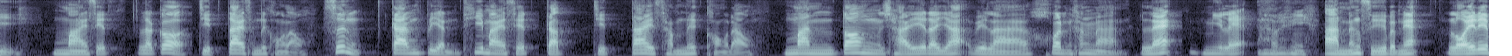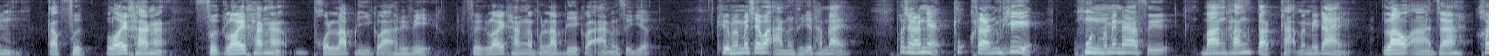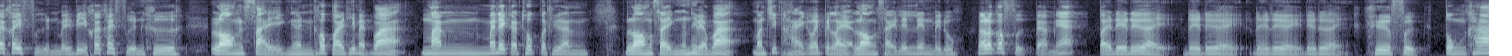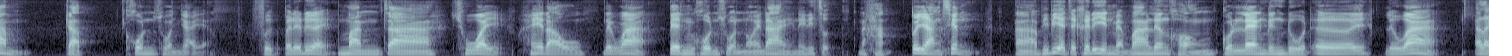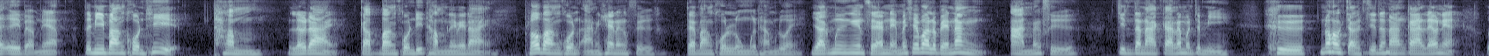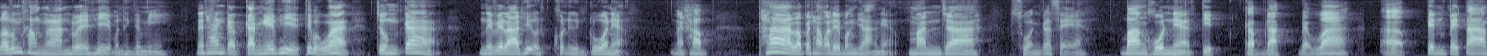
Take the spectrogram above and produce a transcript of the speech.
mindset แล้วก็จิตใต้สำนึกของเรา ซึ่งการเปลี่ยนที่ mindset กับ จิตใต้สำนึกของเรา มันต้องใช้ระยะเวลาค่อนข้างนาน และมีและครับพี่อ่านหนังสือแบบเนี้ยร้อยเล่มกับฝึกร้อยครั้งอะ ฝึกร้อยครั้งอะ ผลลัพธ์ดีกว่าพี่พี่ฝึกร้อยครั้งอะผลลัพธ์ดีกว่าอ่านหนังสือเยอะ คือมันไม่ใช่ว่าอ่านหนังสือจะทำได้ เพราะฉะนั้นเนี่ยทุกครั้งที่หุ้นมันไม่น่าซื้อ บางครั้งตักกะมันไม่ได้ เราอาจจะค่อยๆฝืนไปพี่ ค่อย ๆ ฝืนคือ ลองใส่เงินเข้าไปที่แบบว่า มันไม่ได้กระทบกระเทือน ลองใส่เงินที่แบบว่ามันชิบหายก็ไม่เป็นไรอะลองใส่เล่นๆไปดู แล้วเราก็ฝึกแบบเนี้ยไปเรื่อยๆเรื่อยๆเรื่อยๆเรื่อยๆคือฝึกตรงข้ามกับคนส่วนใหญ่อะฝึกไปเรื่อยๆ มันจะช่วยให้เราเรียกว่าเป็นคนส่วนน้อยได้ในที่สุดนะครับ ตัวอย่างเช่นอ่าพี่ๆอาจจะเคยได้ยินแบบว่าเรื่องของกลแรงดึงดูดเอ่ยหรือว่าอะไรเอ่ยแบบเนี้ยจะมีบางคนที่ ทำแล้วได้กับบางคนที่ทำได้ไม่ได้ เพราะบางคนอ่านแค่หนังสือ แต่บางคนลงมือทำด้วย อยากมือเงินแสนเนี่ยไม่ใช่ว่าเราไปนั่งอ่านหนังสือ จินตนาการแล้วมันจะมี คือนอกจากจินตนาการแล้วเนี่ย เราต้องทำงานด้วยพี่มันถึงจะมี ในทางกับกันไงพี่ที่บอกว่าจงกล้าในเวลาที่คนอื่นกลัวเนี่ยนะครับ ถ้าเราไปทำอะไรบางอย่างเนี่ย มันจะสวนกระแส บางคนเนี่ยติดกับดักแบบว่าเป็นไปตาม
